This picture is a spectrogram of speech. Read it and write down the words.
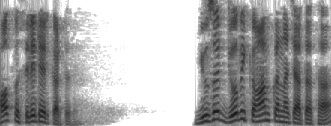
بہت فیسیلیٹیٹ کرتے تھے یوزر جو بھی کام کرنا چاہتا تھا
